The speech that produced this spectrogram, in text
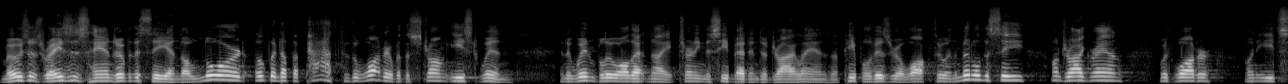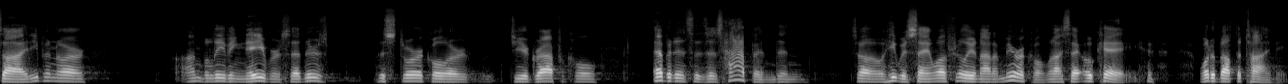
Moses raised his hands over the sea, and the Lord opened up a path through the water with a strong east wind. And the wind blew all that night, turning the seabed into dry lands. And the people of Israel walked through in the middle of the sea on dry ground with water on each side. Even our unbelieving neighbor said there's historical or geographical evidence that this happened. And so he was saying, well, it's really not a miracle. And I say, okay, what about the timing?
